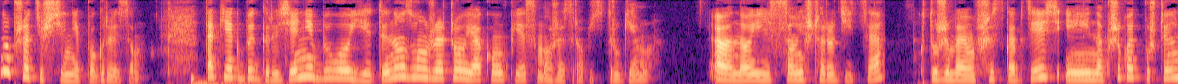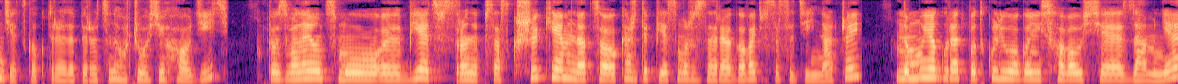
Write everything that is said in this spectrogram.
no przecież się nie pogryzą. Tak jakby gryzienie było jedyną złą rzeczą, jaką pies może zrobić drugiemu. A no i są jeszcze rodzice, którzy mają wszystko gdzieś i na przykład puszczają dziecko, które dopiero co nauczyło się chodzić, pozwalając mu e, biec w stronę psa z krzykiem, na co każdy pies może zareagować w zasadzie inaczej. No mój akurat podkulił ogoń i schował się za mnie,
